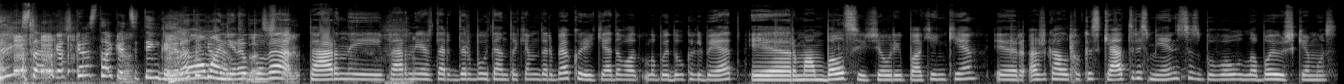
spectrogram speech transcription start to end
Dingsta, kažkas tokio atsitinka. Yra Na, tokių man yra buvę pernai, pernai aš dar dirbau ten tokiam darbe, kur reikėdavo labai daug kalbėti ir man balsai žiauriai pakenkė. Ir aš gal kokius keturis mėnesius buvau labai užkimus.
